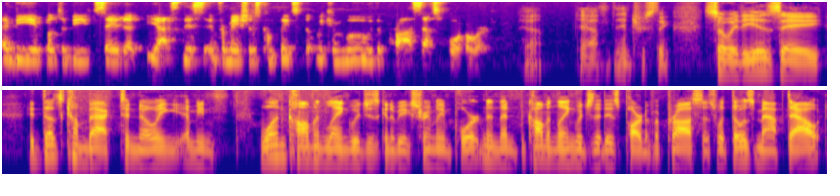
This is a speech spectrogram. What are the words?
and be able to be say that yes, this information is complete, so that we can move the process forward. Yeah. Yeah, interesting. So it is a it does come back to knowing I mean, one common language is going to be extremely important and then common language that is part of a process. With those mapped out,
